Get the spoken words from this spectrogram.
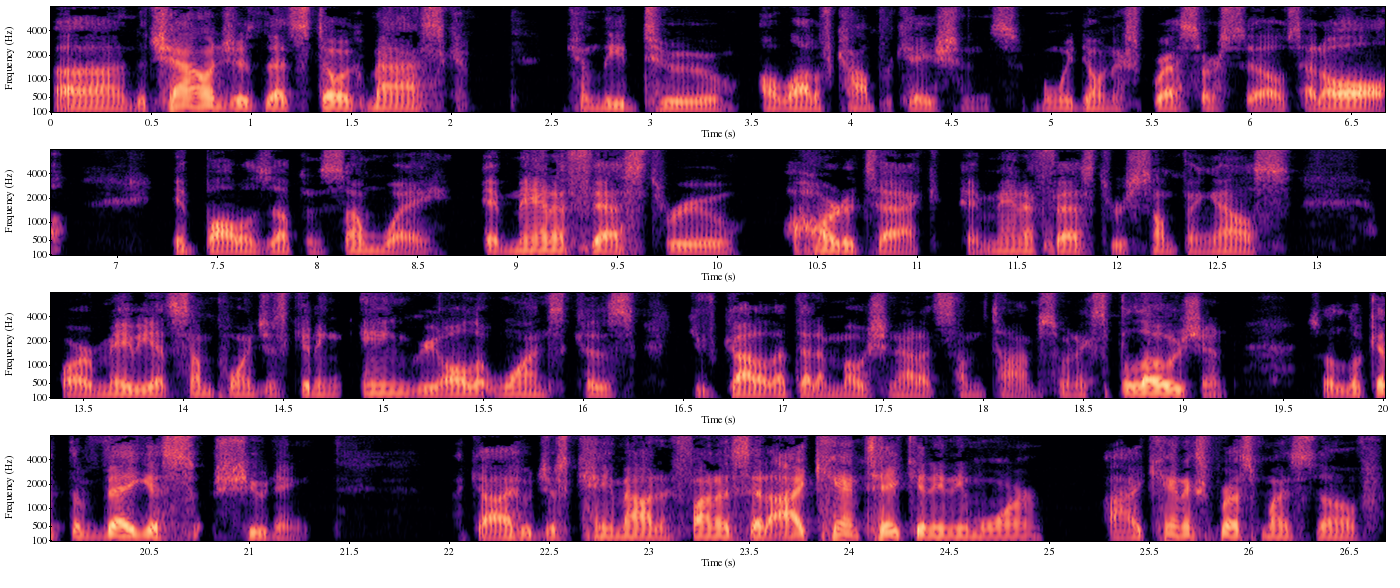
Uh, the challenge is that stoic mask can lead to a lot of complications when we don't express ourselves at all. It bottles up in some way. It manifests through a heart attack. It manifests through something else, or maybe at some point just getting angry all at once because you've got to let that emotion out at some time. So an explosion. So look at the Vegas shooting. Guy who just came out and finally said, "I can't take it anymore. I can't express myself,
